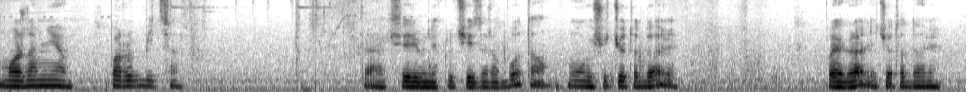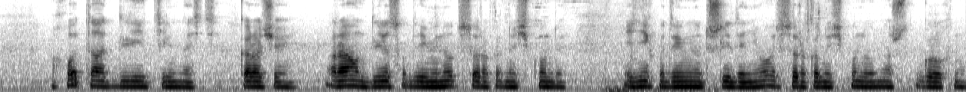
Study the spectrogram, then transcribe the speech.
Можно мне порубиться. Так, серебряных ключей заработал. Ну, еще что-то дали. Проиграли, что-то дали. Охота длительность. Короче, раунд длился 2 минуты 41 секунды. Из них мы 2 минуты шли до него, 41 секунду он наш грохнул.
